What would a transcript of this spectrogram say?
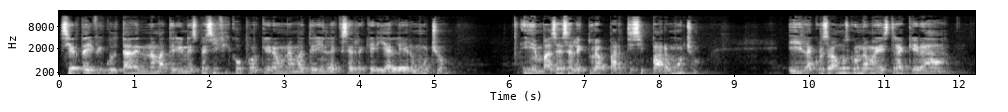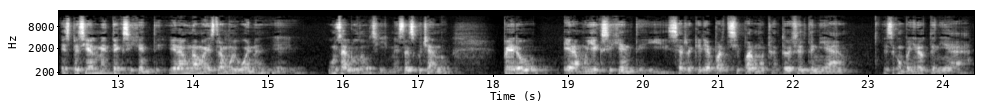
cierta dificultad en una materia en específico porque era una materia en la que se requería leer mucho y en base a esa lectura participar mucho. Y la cursábamos con una maestra que era especialmente exigente. Era una maestra muy buena, eh, un saludo si me está escuchando, pero era muy exigente y se requería participar mucho. Entonces él tenía, ese compañero tenía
